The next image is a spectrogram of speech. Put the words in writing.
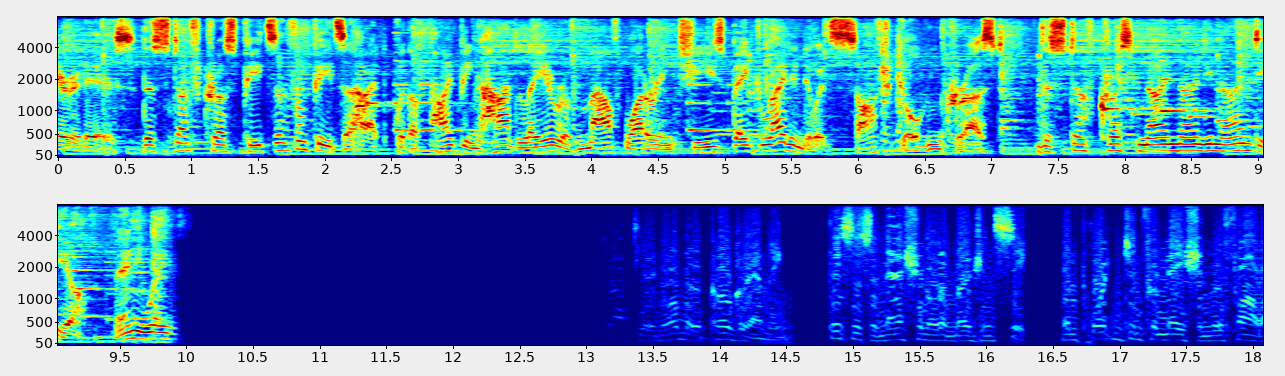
Here it is, the stuffed crust pizza from Pizza Hut with a piping hot layer of mouth-watering cheese baked right into its soft golden crust. The stuffed crust $9.99 deal. Anyway, Interrupt your normal programming. This is a national emergency. Important information will follow.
